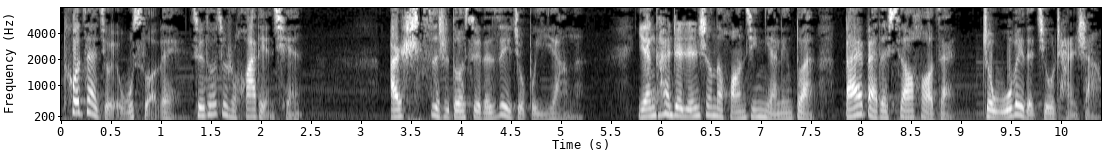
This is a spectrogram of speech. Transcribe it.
拖再久也无所谓，最多就是花点钱。而四十多岁的 Z 就不一样了，眼看着人生的黄金年龄段白白的消耗在这无谓的纠缠上。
